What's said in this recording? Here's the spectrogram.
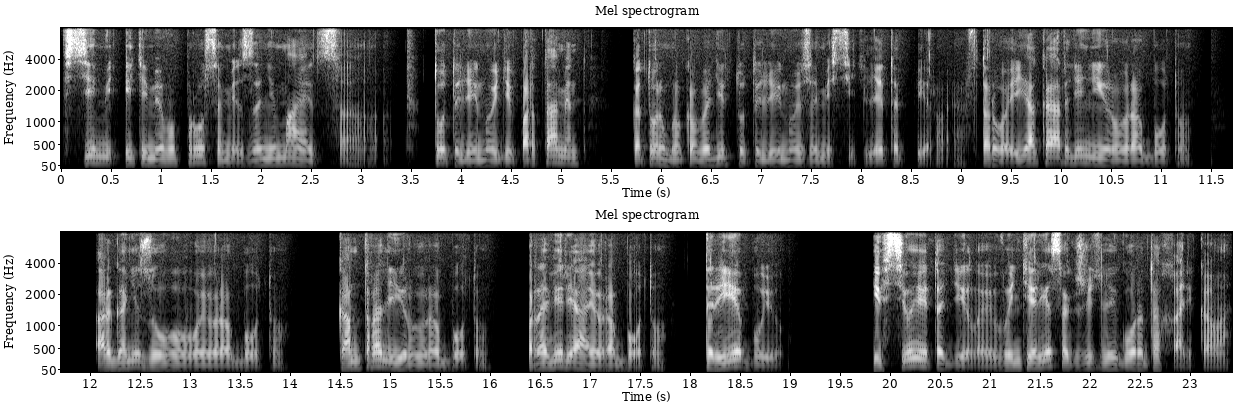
Всеми этими вопросами занимается тот или иной департамент, которым руководит тот или иной заместитель. Это первое. Второе. Я координирую работу, организовываю работу, контролирую работу, проверяю работу, требую. И все это делаю в интересах жителей города Харькова.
